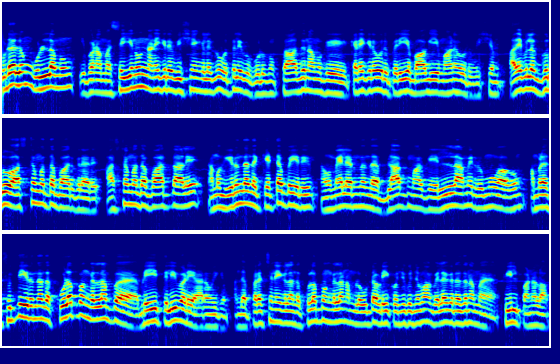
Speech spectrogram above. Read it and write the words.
உடலும் உள்ளமும் இப்போ நம்ம செய்யணும்னு நினைக்கிற விஷயங்களுக்கு ஒத்துழைப்பு கொடுக்கும். ஸோ அது நமக்கு கிடைக்கிற ஒரு பெரிய பாகியமான ஒரு விஷயம். அதே போல குரு அஷ்டமத்தை பார்க்கிறாரு. அஷ்டமத்தை பார்த்தாலே நமக்கு இருந்த அந்த கெட்ட பெயர் நம்ம மேல இருந்த அந்த பிளாக் மார்க் எல்லாமே ரிமூவ் ஆகும். நம்மளை சுத்தி இருந்த அந்த குழப்பங்கள்லாம் இப்போ அப்படியே தெளிவடைய ஆரம்பிக்கும். அந்த பிரச்சனைகள் அந்த குழப்பங்கள்லாம் நம்மளை விட்டு அப்படியே கொஞ்சம் கொஞ்சமா விலகிறத நம்ம ஃபீல் பண்ணலாம்.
